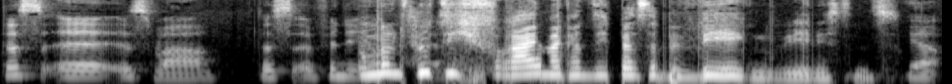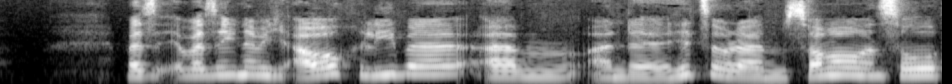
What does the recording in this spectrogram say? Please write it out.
das äh, ist wahr. Das äh, finde ich. Und man fühlt sich frei, man kann sich besser bewegen, wenigstens. Ja. Was, was ich nämlich auch liebe ähm, an der Hitze oder im Sommer und so,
